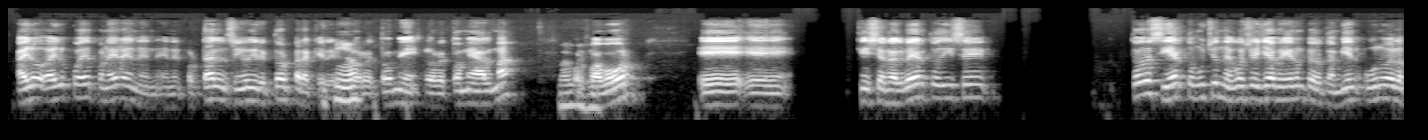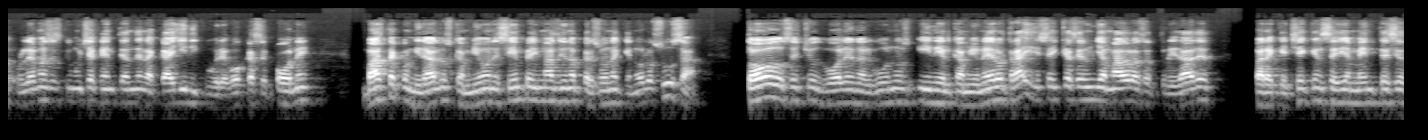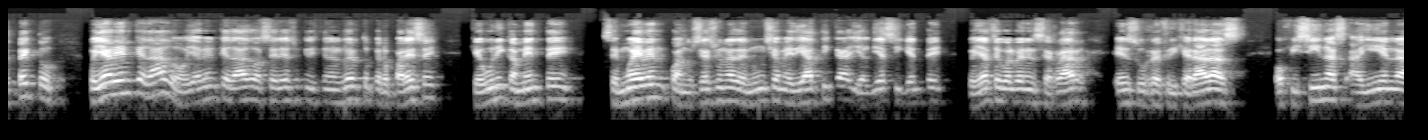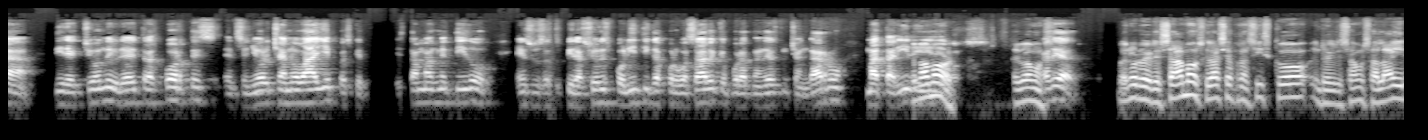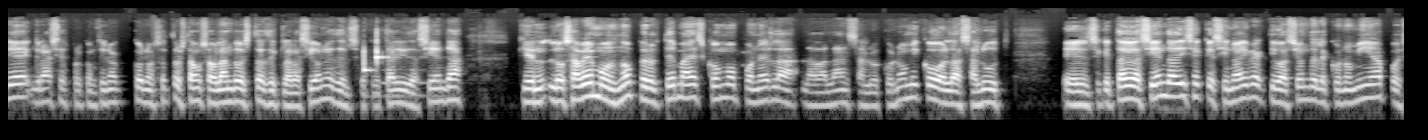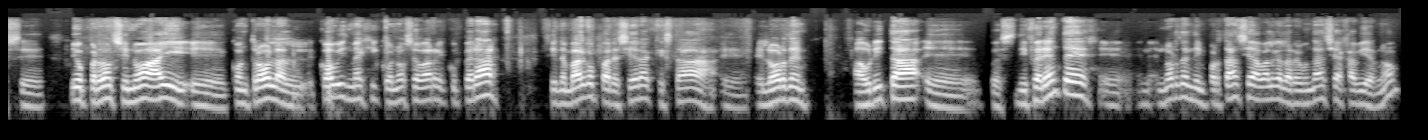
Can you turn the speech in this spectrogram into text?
Ahí lo, ahí lo puede poner en, en, en, el portal el señor director para que lo retome, lo retome Alma, claro por favor. Eh, eh, Cristian Alberto dice, todo es cierto, muchos negocios ya abrieron, pero también uno de los problemas es que mucha gente anda en la calle y ni cubreboca se pone. Basta con mirar los camiones, siempre hay más de una persona que no los usa. Todos hechos bolen algunos y ni el camionero trae. Dice, hay que hacer un llamado a las autoridades para que chequen seriamente ese aspecto. Pues ya habían quedado, ya habían quedado a hacer eso, Cristian Alberto, pero parece que únicamente se mueven cuando se hace una denuncia mediática y al día siguiente pues ya se vuelven a encerrar en sus refrigeradas oficinas allí en la Dirección de Vialidad de Transportes, el señor Chano Valle, pues que está más metido en sus aspiraciones políticas por Guasave que por atender su changarro, matarín. Ahí vamos, ahí vamos. Gracias. Bueno, regresamos. Gracias, Francisco. Regresamos al aire. Gracias por continuar con nosotros. Estamos hablando de estas declaraciones del secretario de Hacienda, quien lo sabemos, ¿no? Pero el tema es cómo poner la, la balanza, lo económico o la salud. El secretario de Hacienda dice que si no hay reactivación de la economía, pues, eh, digo, perdón, si no hay eh, control al COVID, México no se va a recuperar. Sin embargo, pareciera que está eh, el orden ahorita, eh, pues diferente, eh, en, en, orden de importancia, valga la redundancia, Javier, ¿no?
